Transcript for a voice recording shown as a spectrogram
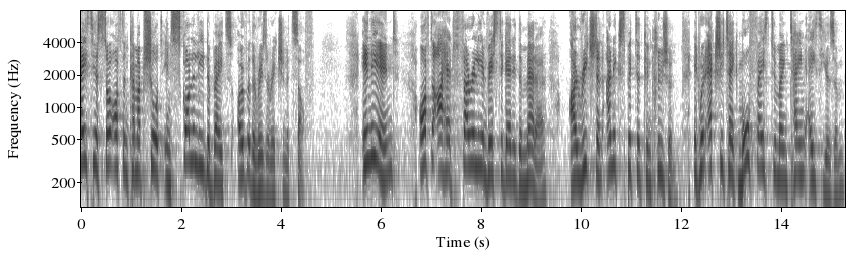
atheists so often come up short in scholarly debates over the resurrection itself. In the end, after I had thoroughly investigated the matter, I reached an unexpected conclusion. It would actually take more faith to maintain atheism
